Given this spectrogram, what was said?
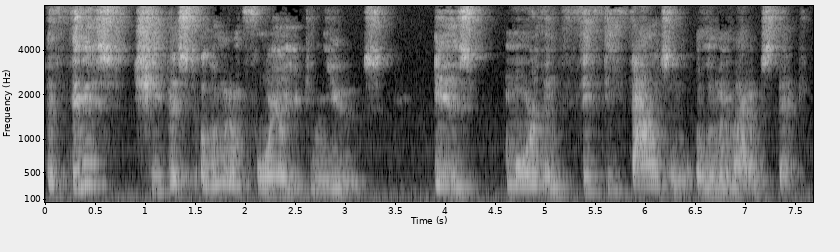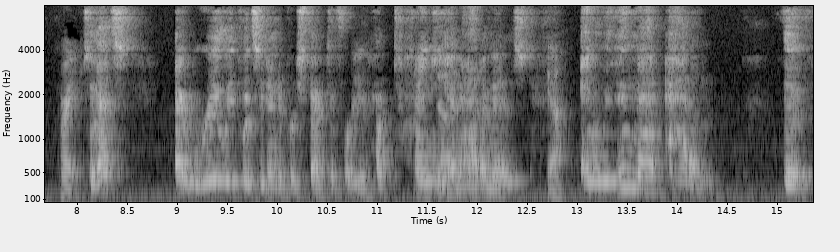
The thinnest, cheapest aluminum foil you can use is more than 50,000 aluminum atoms thick. Right. So that's that really puts it into perspective for you how tiny an atom is. Yeah. And within that atom, the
